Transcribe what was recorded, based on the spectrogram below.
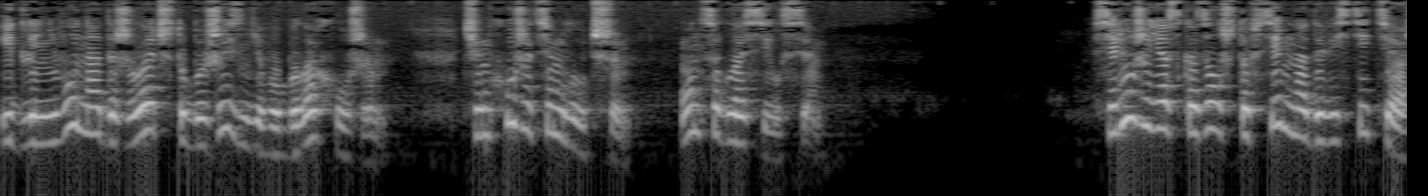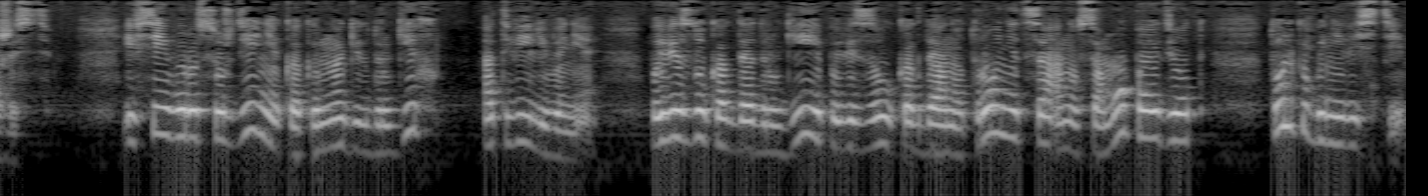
И для него надо желать, чтобы жизнь его была хуже. Чем хуже, тем лучше. Он согласился. Сереже я сказал, что всем надо вести тяжесть. И все его рассуждения, как и многих других, отвиливания. Повезу, когда другие, повезу, когда оно тронется, оно само пойдет, только бы не вести.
